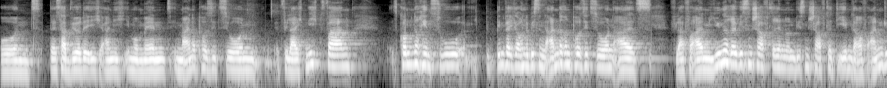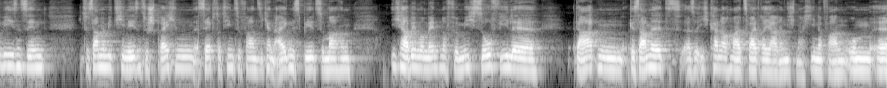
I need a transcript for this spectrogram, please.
Und deshalb würde ich eigentlich im Moment in meiner Position vielleicht nicht fahren. Es kommt noch hinzu, ich bin vielleicht auch in ein bisschen anderen Position als vielleicht vor allem jüngere Wissenschaftlerinnen und Wissenschaftler, die eben darauf angewiesen sind, zusammen mit Chinesen zu sprechen, selbst dorthin zu fahren, sich ein eigenes Bild zu machen. Ich habe im Moment noch für mich so viele Daten gesammelt. Also ich kann auch mal zwei, drei Jahre nicht nach China fahren, um, äh,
